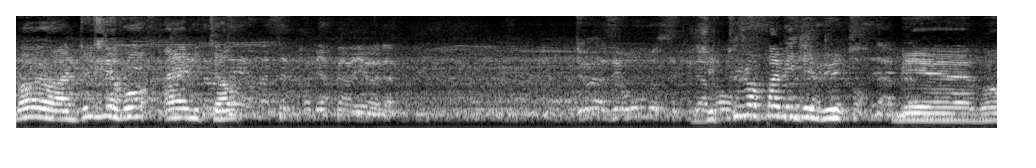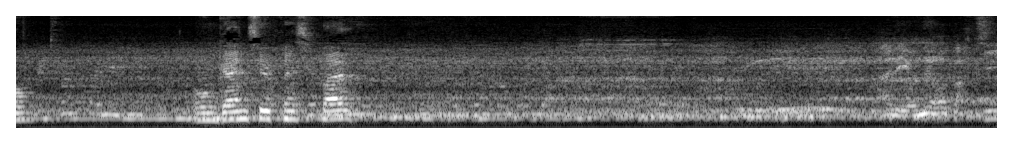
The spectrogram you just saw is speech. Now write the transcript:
Bon, voilà, 2-0 à la mi-temps. Terme à cette première période. 2 à 0, c'est une J'ai toujours pas mis de but, mais euh, bon. On gagne, c'est le principal. Allez, on est reparti.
